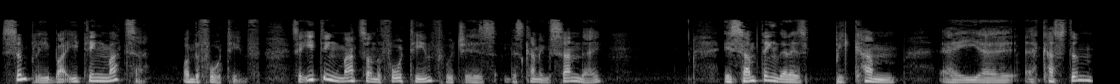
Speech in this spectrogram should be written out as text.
simply by eating matzah on the 14th. So eating matzah on the 14th, which is this coming Sunday, is something that has become a, uh, a custom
